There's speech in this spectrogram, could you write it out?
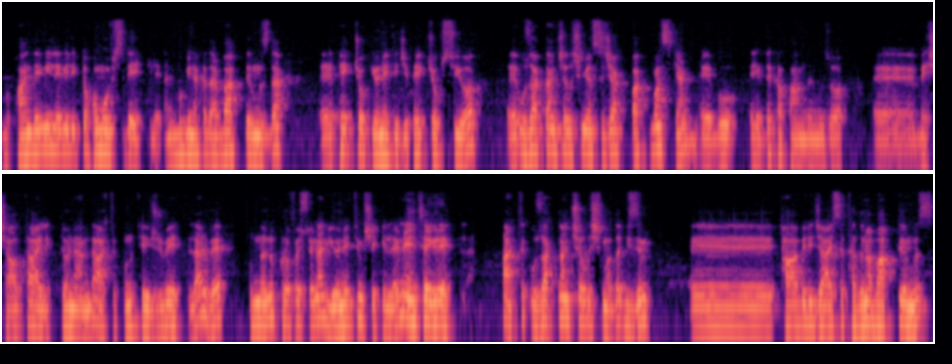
bu pandemiyle birlikte home office'i de etkiledi. Yani bugüne kadar baktığımızda e, pek çok yönetici, pek çok CEO e, uzaktan çalışmaya sıcak bakmazken e, bu evde kapandığımız o e, 5-6 aylık dönemde artık bunu tecrübe ettiler ve bunların profesyonel yönetim şekillerini entegre ettiler. Artık uzaktan çalışmada bizim e, tabiri caizse tadına baktığımız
